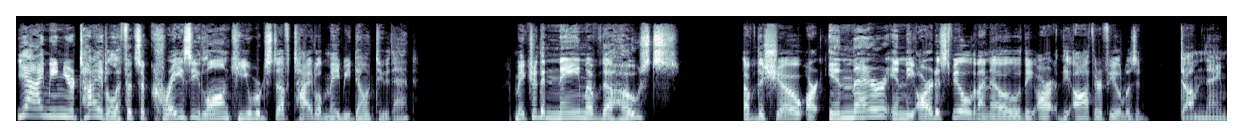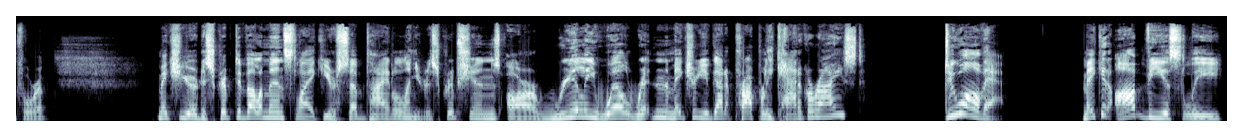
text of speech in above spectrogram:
Yeah, I mean your title. If it's a crazy long keyword stuff title, maybe don't do that. Make sure the name of the hosts of the show are in there in the artist field. And I know the art, the author field is a dumb name for it. Make sure your descriptive elements, like your subtitle and your descriptions, are really well written. Make sure you've got it properly categorized. Do all that. Make it obviously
